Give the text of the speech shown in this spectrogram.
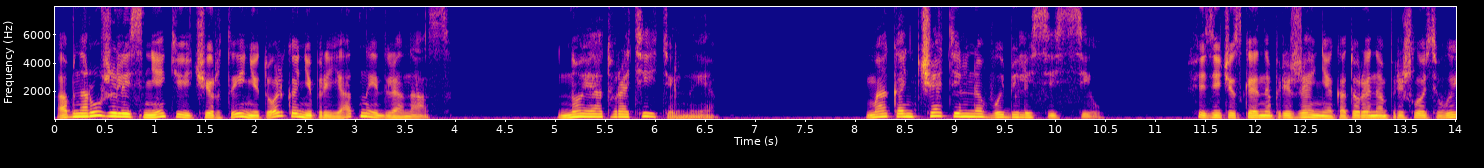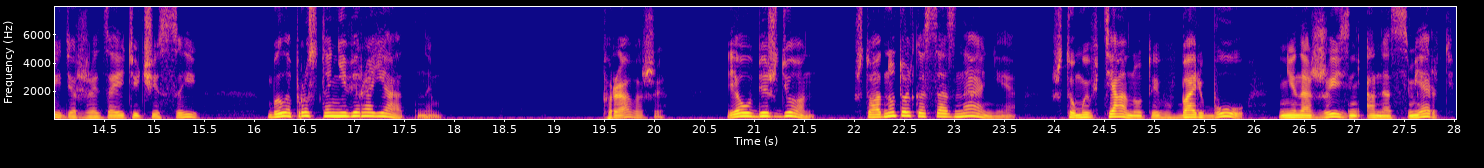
обнаружились некие черты не только неприятные для нас, но и отвратительные. Мы окончательно выбились из сил. Физическое напряжение, которое нам пришлось выдержать за эти часы, было просто невероятным. Право же, я убежден, что одно только сознание, что мы втянуты в борьбу не на жизнь, а на смерть,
